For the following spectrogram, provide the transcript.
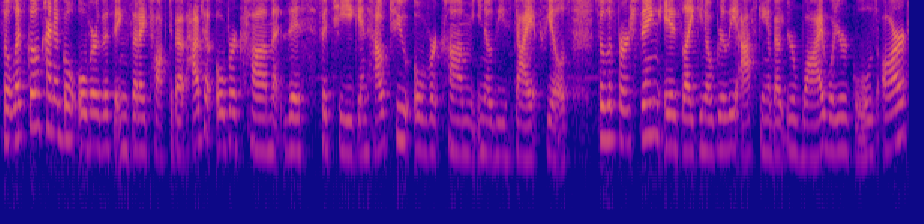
So let's go and kind of go over the things that I talked about, how to overcome this fatigue and how to overcome, you know, these diet feels. So the first thing is like, you know, really asking about your why, what your goals are.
